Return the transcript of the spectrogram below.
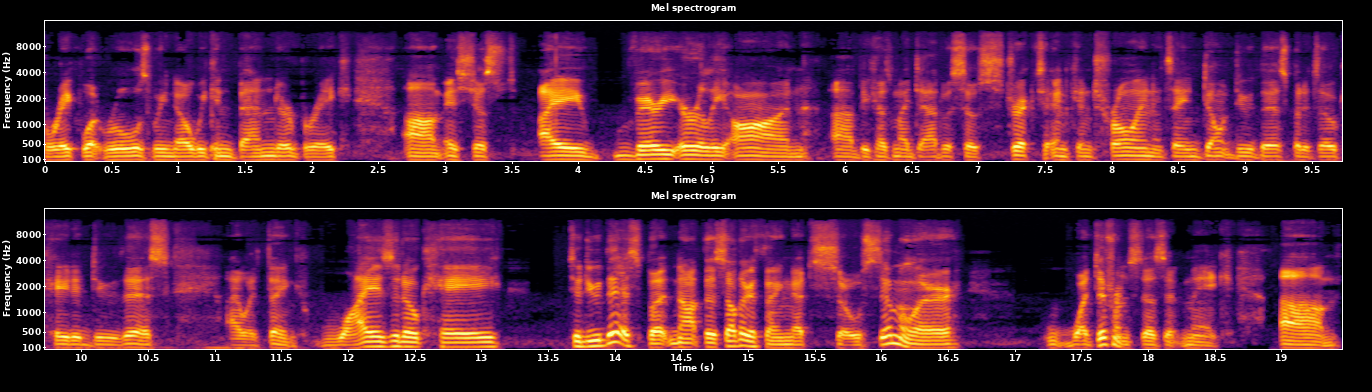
break what rules we know we can bend or break. Um, it's just i very early on uh, because my dad was so strict and controlling and saying don't do this but it's okay to do this i would think why is it okay to do this but not this other thing that's so similar? What difference does it make? Um,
